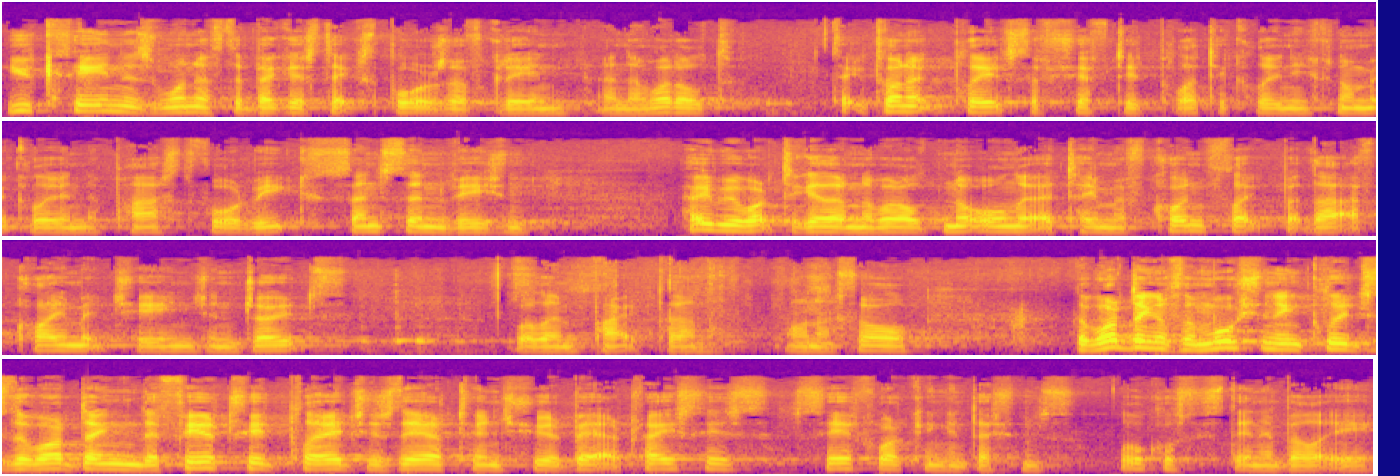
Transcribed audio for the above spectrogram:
Ukraine is one of the biggest exporters of grain in the world. Tectonic plates have shifted politically and economically in the past four weeks since the invasion. How we work together in the world, not only at a time of conflict, but that of climate change and droughts, will impact on, on us all. The wording of the motion includes the wording the Fair Trade Pledge is there to ensure better prices, safe working conditions, local sustainability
